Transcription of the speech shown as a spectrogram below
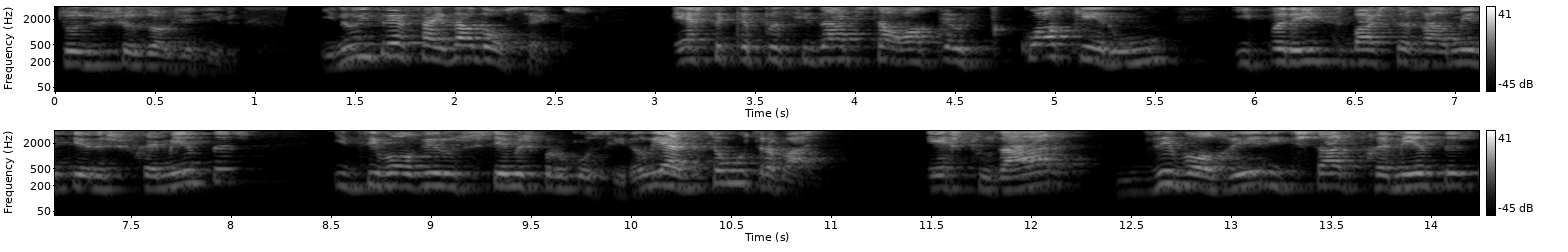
todos os seus objetivos. E não interessa a idade ou o sexo. Esta capacidade está ao alcance de qualquer um e para isso basta realmente ter as ferramentas e desenvolver os sistemas para o conseguir. Aliás, esse é o meu trabalho. É estudar, desenvolver e testar ferramentas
